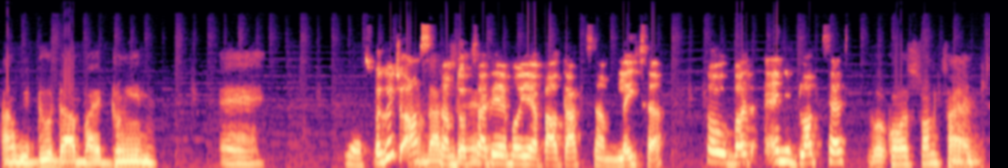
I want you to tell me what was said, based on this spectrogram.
and we do that by doing. Uh, yes, we're going to ask um, Dr. Uh, Ademoye about that um, later. So, but any blood tests? Because sometimes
